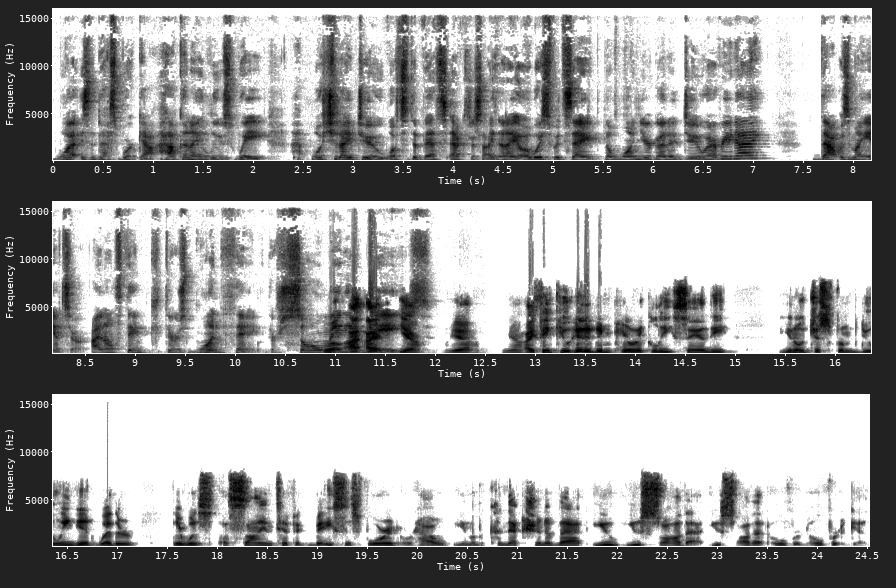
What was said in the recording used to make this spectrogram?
What is the best workout? How can I lose weight? What should I do? What's the best exercise? And I always would say, The one you're going to do every day. That was my answer. I don't think there's one well, thing, there's so well, many I, I, yeah, yeah, yeah. I think you hit it empirically, Sandy, you know, just from doing it, whether there was a scientific basis for it or how, you know, the connection of that, you you saw that. You saw that over and over again.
